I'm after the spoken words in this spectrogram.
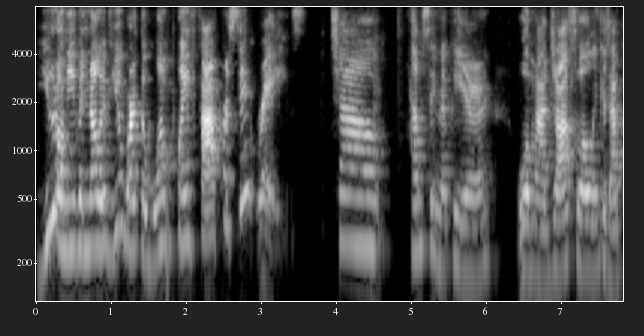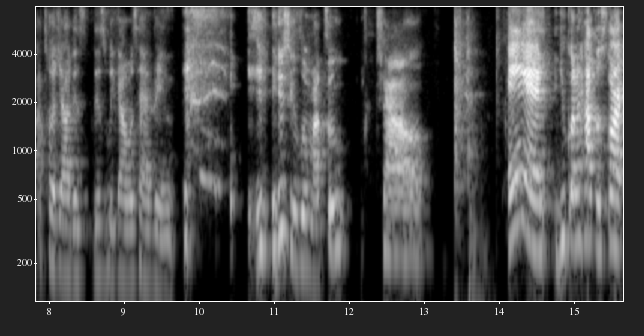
you don't even know if you're worth a 1.5% raise. Child i'm sitting up here with my jaw swollen because I, I told y'all this this week i was having issues with my tooth child and you're to have to start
